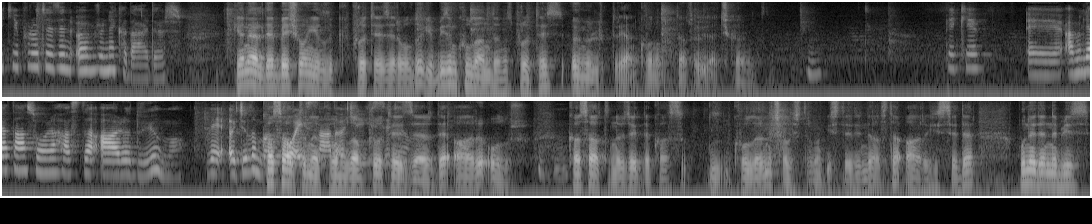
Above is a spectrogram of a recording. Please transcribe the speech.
Peki protezin ömrü ne kadardır? Genelde 5-10 yıllık protezler olduğu gibi bizim kullandığımız protez ömürlüktür. Yani konulduktan sonra bir daha çıkarılmaz. Peki e, ameliyattan sonra hasta ağrı duyuyor mu? Ve acılı mı? Kas o altına esnada acıyı konulan hissediyor mu? protezlerde ağrı olur. Kas altında özellikle kas kollarını çalıştırmak istediğinde hasta ağrı hisseder. Bu nedenle biz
